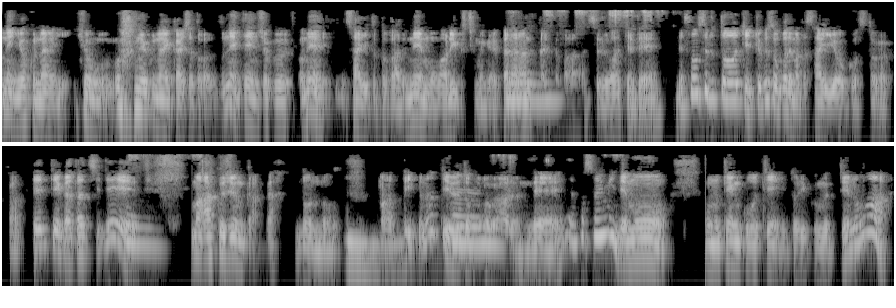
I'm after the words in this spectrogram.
う、ね、良くない、良くない会社とかだとね、転職のね、サイトとかでね、もう悪い口もいっぱい並んだりとかするわけで、で、そうすると結局そこでまた採用コストがかかってっていう形で、うん、まあ悪循環がどんどん回っていくなっていうところがあるんで、やっぱそういう意味でも、この健康経営に取り組むっていうのは、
